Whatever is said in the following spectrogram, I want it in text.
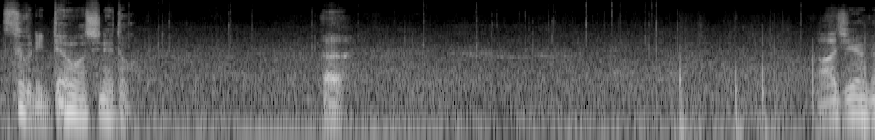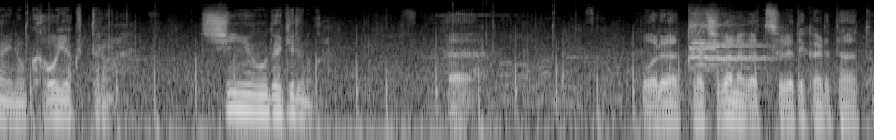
すぐに電話しねえと。ああ。アジア街の顔役ってのは信用できるのか。俺は立花が連れてかれた後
